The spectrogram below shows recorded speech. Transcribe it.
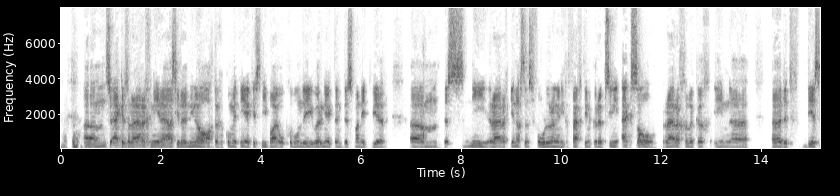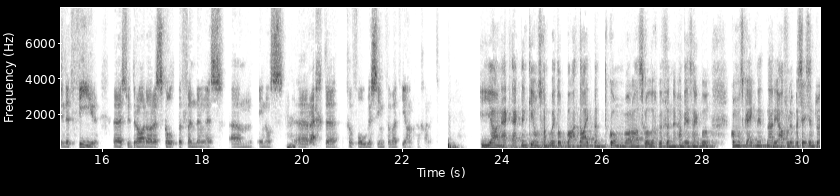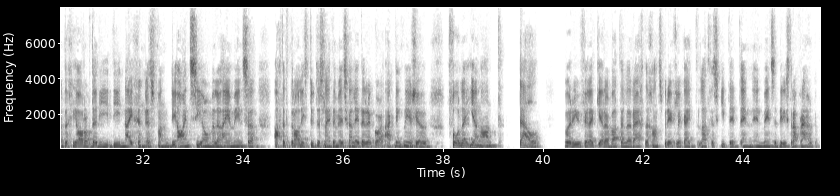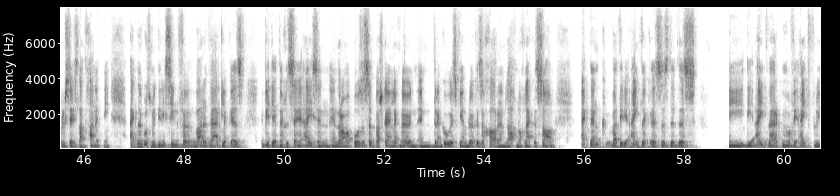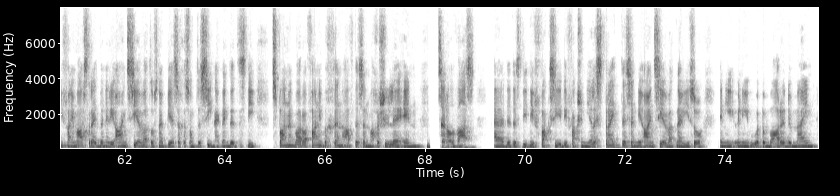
Ehm um, so ek is regtig nie as julle nie nou agtergekom het nie, ek is nie baie opgewonde hieroor nie. Ek dink dis maar net weer ehm um, dis nie regtig enigstens vordering in die geveg teen korrupsie nie. Ek sal regtig gelukkig en uh uh dit wees en dit vier uh sodra daar 'n skuldbevinding is. Ehm um, en ons uh, regte gevolge sien vir wat hier aangegaan het. Ja, en ek ek dink ons gaan ooit op daai punt kom waar daar skuldig bevinding gaan wees en ek bedoel, kom ons kyk net na die afgelope 26 jaar of dit die die neiging is van die ANC om hulle eie mense agter tralies toe te sluit en mense kan letterlik ek dink nie as jy volle een hand tel oor hoeveel kere wat hulle regtig aanspreeklikheid laat geskied het en en mense deur die strafregtelike proses laat gaan het nie. Ek dink ons moet hierdie sien vir wat dit werklik is. Ek weet jy het nou gesê Eis en en Ramaphosa sit waarskynlik nou en en drink 'n whisky en rook 'n sigare en lag nog lekker saam. Ek dink wat hierdie eintlik is is dit is die die uitwerking of die uitvloei van die masterheid binne die ANC wat ons nou besig is om te sien. Ek dink dit is die spanning waar daar van die begin af tussen Magashule en Cyril was uh dit is die die faksie die faksionele stryd tussen die ANC wat nou hierso in die in die openbare domein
